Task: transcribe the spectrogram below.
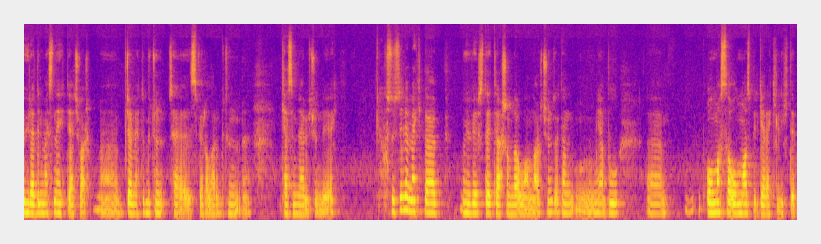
öyrədilməsinə ehtiyac var. Cəmiyyətin bütün sferaları, bütün kəsimləri üçün deyək. Xüsusilə məktəb, universitet yaşında olanlar üçün zaten yəni bu olmazsa olmaz bir gərəklilikdir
